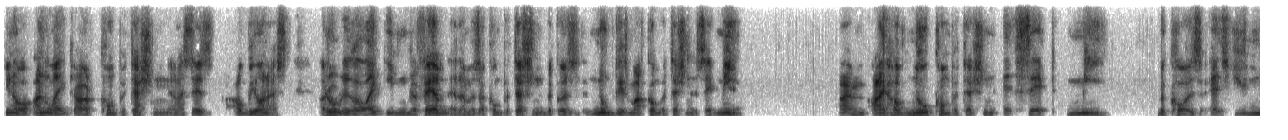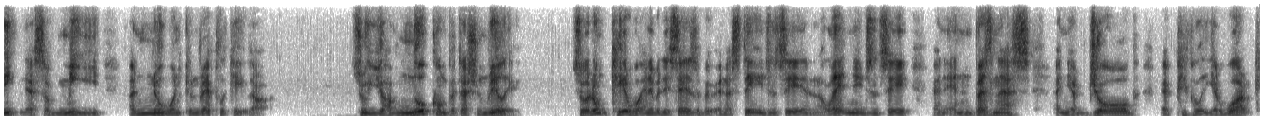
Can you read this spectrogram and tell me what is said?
you know, unlike our competition, and I says, I'll be honest, I don't really like even referring to them as a competition because nobody's my competition except me. Um, I have no competition except me because it's uniqueness of me and no one can replicate that. So you have no competition really. So I don't care what anybody says about an estate agency in a letting agency and in business and your job, uh, people at your work.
